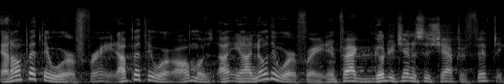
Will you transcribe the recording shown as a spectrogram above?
And I'll bet they were afraid. I'll bet they were almost, I, I know they were afraid. In fact, go to Genesis chapter 50,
